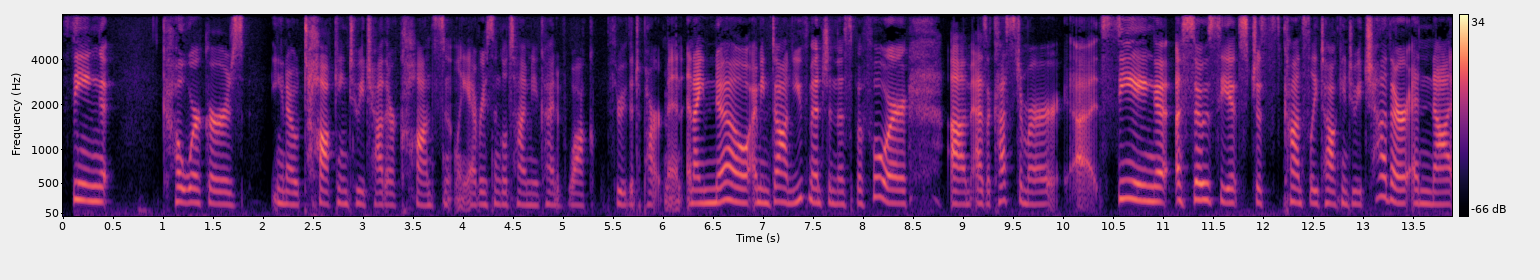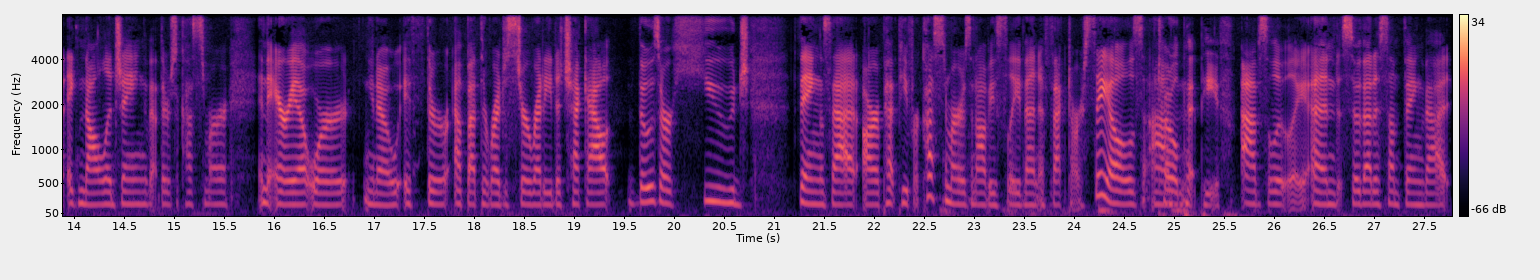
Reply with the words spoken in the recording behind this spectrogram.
seeing coworkers you know talking to each other constantly every single time you kind of walk through the department. And i know i mean Dawn you've mentioned this before um, as a customer uh, seeing associates just constantly talking to each other and not acknowledging that there's a customer in the area or you know if they're up at the register ready to check out those are huge things that are pet peeve for customers and obviously then affect our sales. Um, Total pet peeve. Absolutely. And so that is something that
